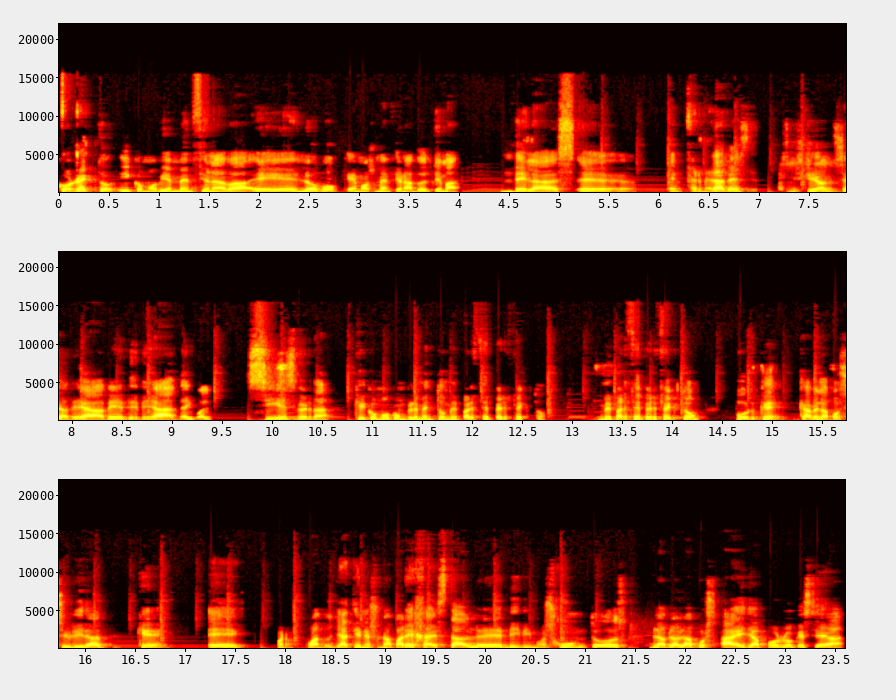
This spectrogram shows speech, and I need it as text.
Correcto, y como bien mencionaba eh, Lobo, que hemos mencionado el tema de las eh, enfermedades de transmisión, sea de A, B, de BA, da igual, sí es verdad que como complemento me parece perfecto. Me parece perfecto porque cabe la posibilidad que, eh, bueno, cuando ya tienes una pareja estable, vivimos juntos, bla, bla, bla, pues a ella, por lo que sea,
